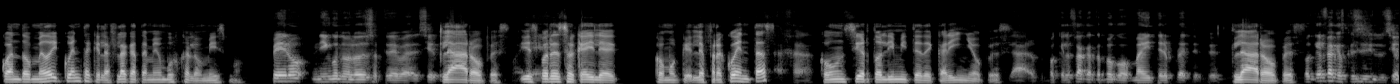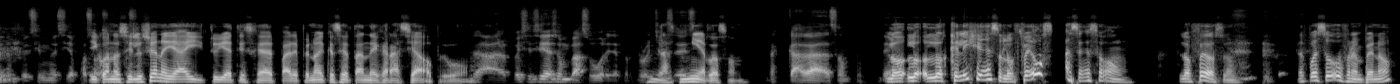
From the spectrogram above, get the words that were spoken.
cuando me doy cuenta que la flaca también busca lo mismo. Pero ninguno de los dos se atreve a decir. Claro, pues. Y es por eso que ahí le, como que le frecuentas Ajá, con un cierto límite de cariño, pues. claro, porque la flaca tampoco malinterprete, pues. Claro, pues. Porque hay flacas que sí se ilusionan, pues sí me decía. Y cuando se ilusiona ya ahí tú ya tienes que dar pare, pero no hay que ser tan desgraciado, pero Claro, pues sí, sí, son basura, ya para las mierdas son. Las cagadas son. pues. Lo- lo- los que eligen eso, los feos, hacen eso. Los feos son. Después sufren, pero no.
